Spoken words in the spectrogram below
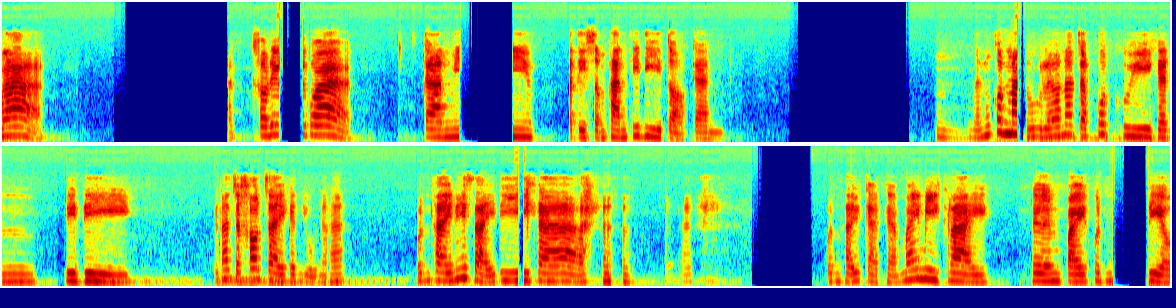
ว่า เขาเรียกว่าการมีมีปฏิสัมพันธ์ที่ดีต่อกันเหมือนคนมาดูแล้วน่าจะพูดคุยกันดีๆ น่าจะเข้าใจกันอยู่นะคะ คนไทยนิสัยดีค่ะ คนไทยด้วยกันค่ะไม่มีใครเดินไปคนเดียว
